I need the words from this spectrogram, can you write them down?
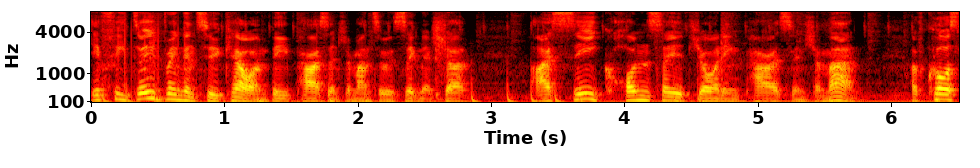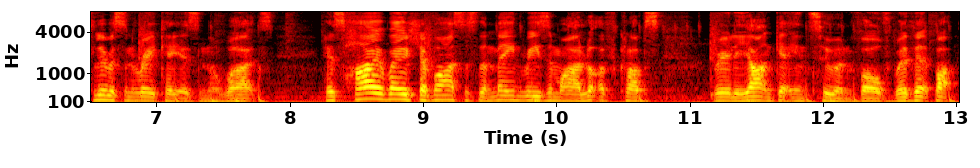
If we do bring in Tuchel and beat Paris Saint-Germain to his signature, I see Conte joining Paris Saint-Germain. Of course, Luis Enrique is in the works. His high wage advance is the main reason why a lot of clubs really aren't getting too involved with it. But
